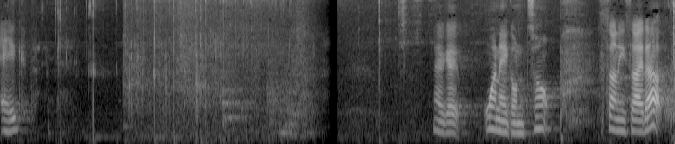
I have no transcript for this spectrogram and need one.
egg. There we go, one egg on top sunny side up.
